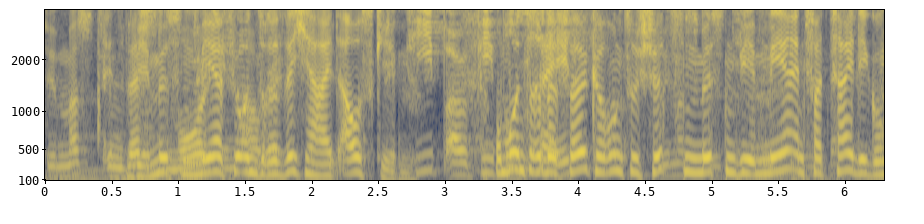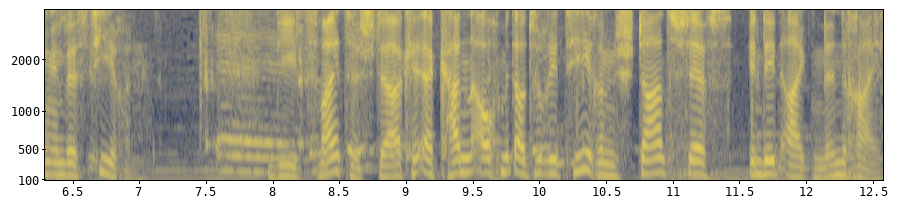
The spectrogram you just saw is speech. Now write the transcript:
Wir müssen mehr für unsere Sicherheit ausgeben. Um unsere Bevölkerung zu schützen, müssen wir mehr in Verteidigung investieren. Die zweite Stärke, er kann auch mit autoritären Staatschefs in den eigenen Reihen.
